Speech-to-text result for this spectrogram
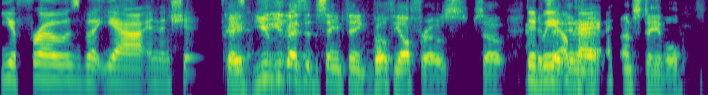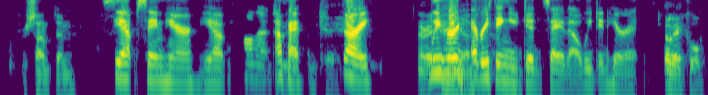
You froze, but yeah, and then shit. Okay, you you guys did the same thing. Both y'all froze. So Did we? Okay. unstable or something. Yep. Same here. Yep. All that. Okay. Okay, Sorry. All right, we heard on. everything you did say, though. We did hear it. Okay, cool.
